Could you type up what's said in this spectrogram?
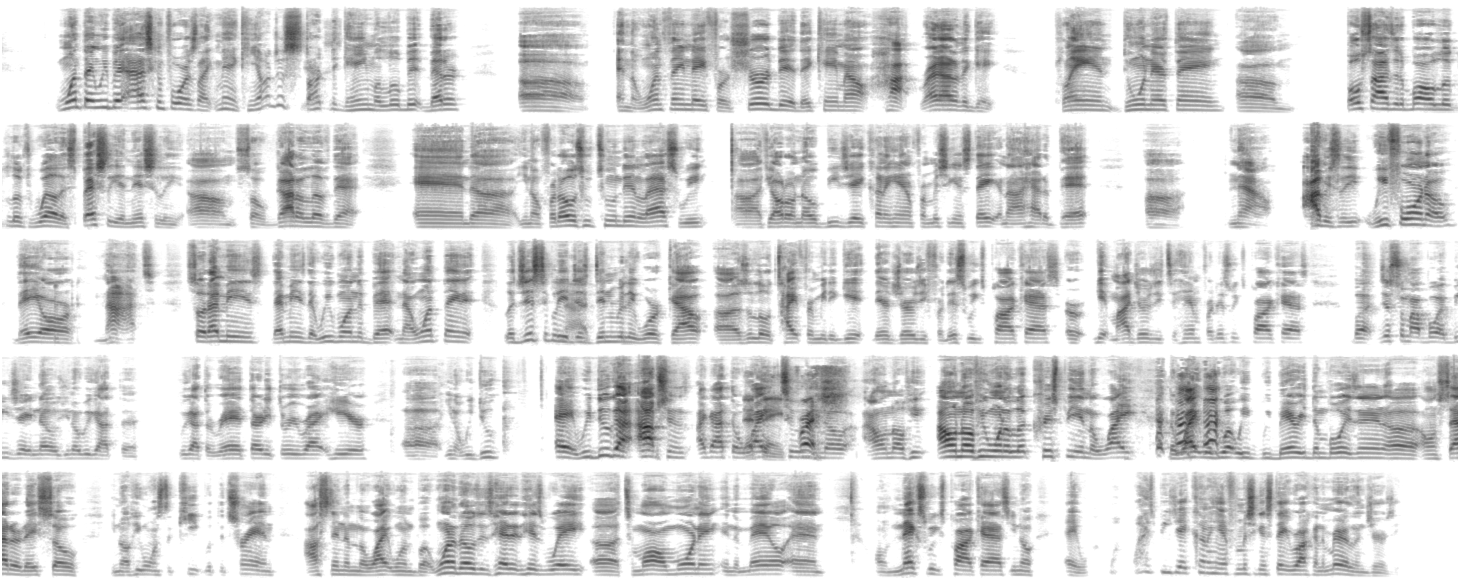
one thing we've been asking for is like, man, can y'all just start yes. the game a little bit better? Uh, and the one thing they for sure did, they came out hot right out of the gate, playing, doing their thing. Um, both sides of the ball looked mm-hmm. looked well, especially initially. Um, so gotta love that. And uh, you know, for those who tuned in last week, uh, if y'all don't know, BJ Cunningham from Michigan State and I had a bet. Uh, now, obviously, we 4 0. They are not. So that means that means that we won the bet. Now, one thing that logistically it just didn't really work out. Uh, it was a little tight for me to get their jersey for this week's podcast, or get my jersey to him for this week's podcast. But just so my boy BJ knows, you know, we got the we got the red 33 right here. Uh, you know, we do. Hey, we do got options. I got the that white too. Fresh. You know, I don't know if he, I don't know if he want to look crispy in the white. The white was what we we buried them boys in uh on Saturday. So you know, if he wants to keep with the trend, I'll send him the white one. But one of those is headed his way uh tomorrow morning in the mail. And on next week's podcast, you know, hey, why is BJ Cunningham from Michigan State rocking the Maryland jersey?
